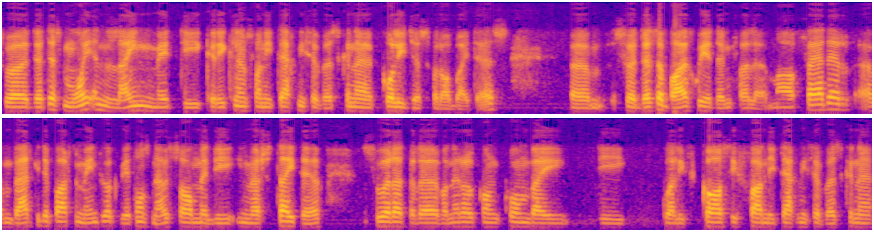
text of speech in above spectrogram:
So dit is mooi in lyn met die kurrikulums van die tegniese wiskunde colleges wat daar buite is. Ehm um, so dis 'n baie goeie ding vir hulle. Maar verder um, werk die departement ook, weet ons nou saam met die universiteite sodat hulle wanneer hulle kan kom by die kwalifikasie van die tegniese wiskunde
